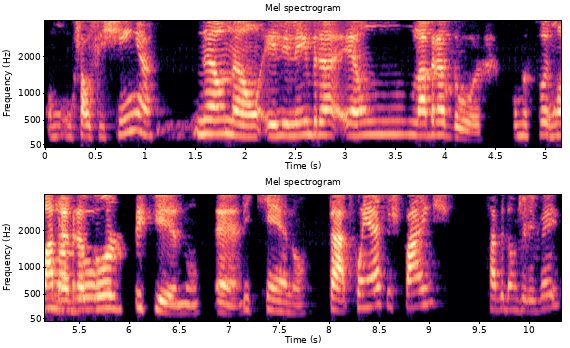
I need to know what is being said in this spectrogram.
Um, um salsichinha? Não, não, ele lembra, é um labrador, como se fosse Um um labrador? labrador, pequeno. É. Pequeno. Tá, tu conhece os pais? Sabe de onde ele veio?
